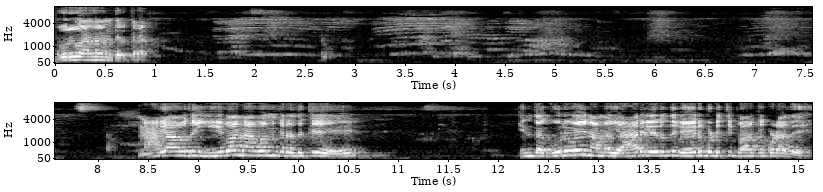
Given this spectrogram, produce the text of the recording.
குருவாக வந்திருக்கிறார். நாலாவது இவன் அவன்கிறதுக்கு இந்த குருவை நம்ம யாரிலிருந்து வேறுபடுத்தி பார்க்கக்கூடாது?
